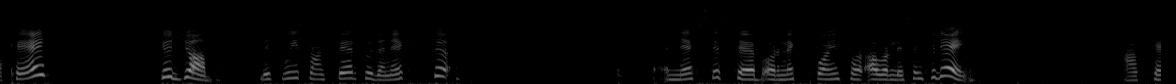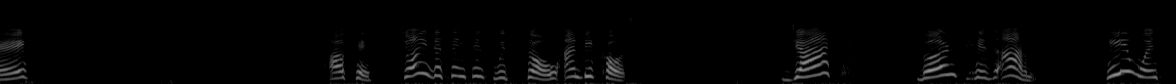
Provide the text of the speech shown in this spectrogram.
Okay? Good job. Let we transfer to the next next step or next point for our lesson today. Okay. Okay join the sentence with so and because. Jack burned his arm. He went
